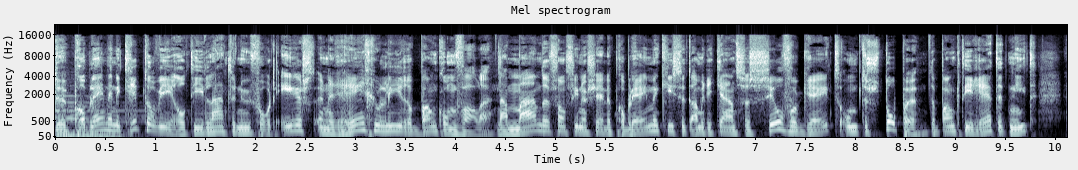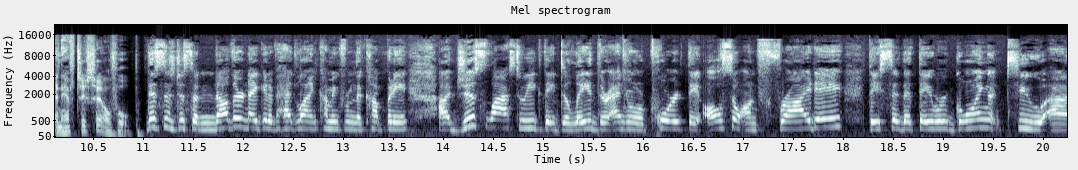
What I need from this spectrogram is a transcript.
De problemen in de cryptowereld die laten nu voor het eerst een reguliere bank omvallen. Na maanden van financiële problemen kiest het Amerikaanse Silvergate om te stoppen. De bank die redt het niet en heft zichzelf op. This is just another negative headline coming from the company. Uh, just last week, they delayed their annual report. They also, on Friday, they said that they were going to uh,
